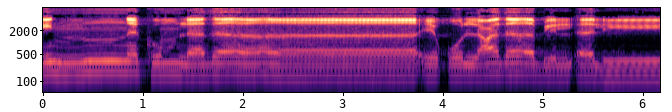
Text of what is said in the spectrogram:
إنكم لذائق العذاب الأليم.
